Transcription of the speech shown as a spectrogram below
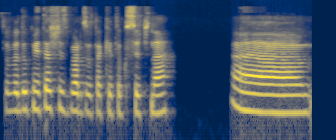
co według mnie też jest bardzo takie toksyczne. E,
